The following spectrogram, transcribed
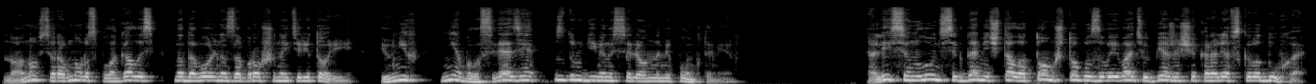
но оно все равно располагалось на довольно заброшенной территории, и у них не было связи с другими населенными пунктами. Ли Син Лунь всегда мечтал о том, чтобы завоевать убежище королевского духа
